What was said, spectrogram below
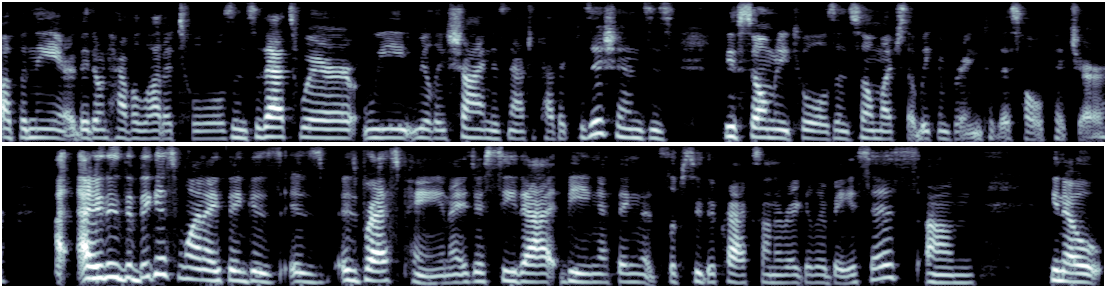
up in the air they don't have a lot of tools and so that's where we really shine as naturopathic physicians is we have so many tools and so much that we can bring to this whole picture I, think the biggest one I think is is is breast pain. I just see that being a thing that slips through the cracks on a regular basis. Um, you know,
